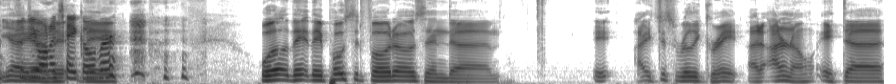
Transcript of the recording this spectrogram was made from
Yeah, so do you yeah, want to take they- over? Well, they they posted photos and uh, it it's just really great. I, I don't know. It uh,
